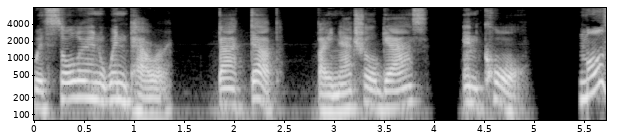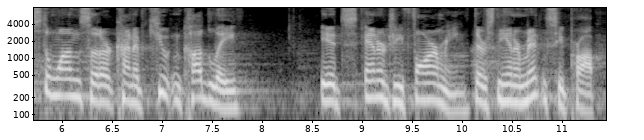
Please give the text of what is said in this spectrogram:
with solar and wind power, backed up by natural gas and coal. Most of the ones that are kind of cute and cuddly, it's energy farming. There's the intermittency problem.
